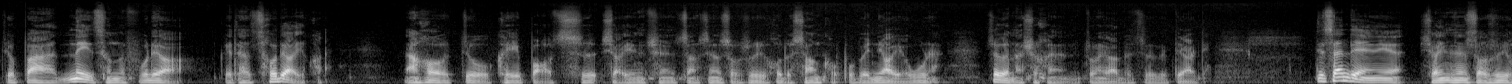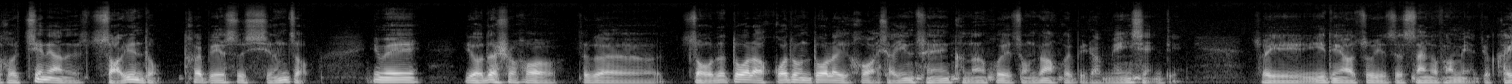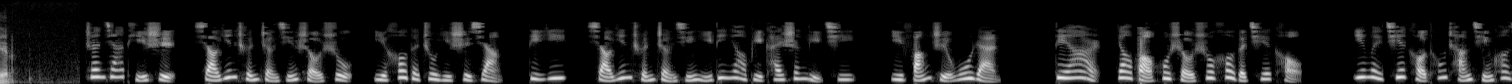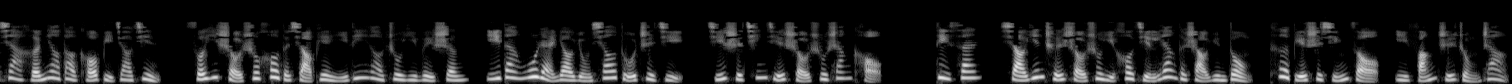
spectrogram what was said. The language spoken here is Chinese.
就把内层的敷料给它抽掉一块，然后就可以保持小阴唇整形手术以后的伤口不被尿液污染。这个呢是很重要的，这个第二点。第三点呢，小阴唇手术以后尽量的少运动，特别是行走，因为有的时候这个。走的多了，活动多了以后啊，小阴唇可能会肿胀会比较明显一点，所以一定要注意这三个方面就可以了。专家提示：小阴唇整形手术以后的注意事项：第一，小阴唇整形一定要避开生理期，以防止污染；第二，要保护手术后的切口，因为切口通常情况下和尿道口比较近。所以手术后的小便一定要注意卫生，一旦污染要用消毒制剂及时清洁手术伤口。第三，小阴唇手术以后尽量的少运动，特别是行走，以防止肿胀。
